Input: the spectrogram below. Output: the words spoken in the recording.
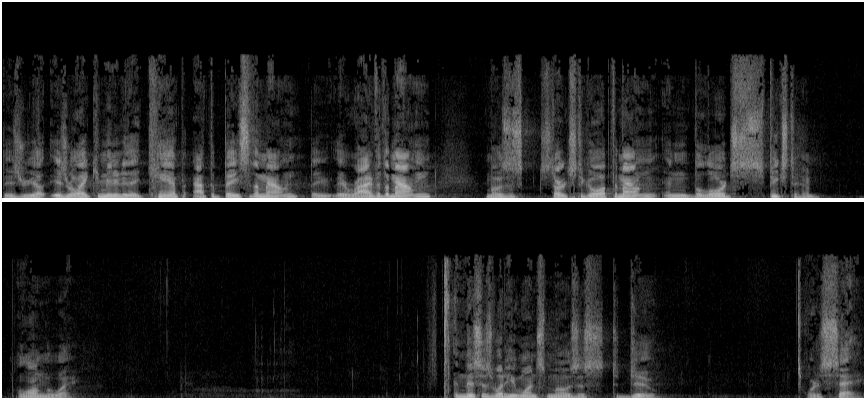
the Israel, Israelite community, they camp at the base of the mountain. They, they arrive at the mountain. Moses starts to go up the mountain, and the Lord speaks to him along the way. And this is what he wants Moses to do or to say.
